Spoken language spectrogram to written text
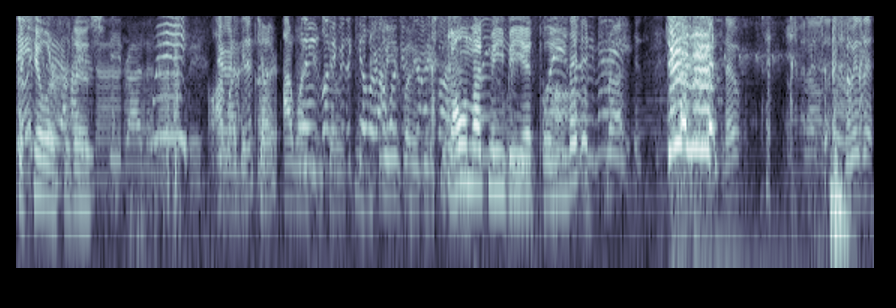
the killer for this. speed rather than Whee! normal speed. Oh, I want to be the killer. I want to be Please the let me killer. be the killer. Please let me be the drive by. Don't let me be it, Please please. let me be. It's- Damn it! Nope. Damn it all. Who is it?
